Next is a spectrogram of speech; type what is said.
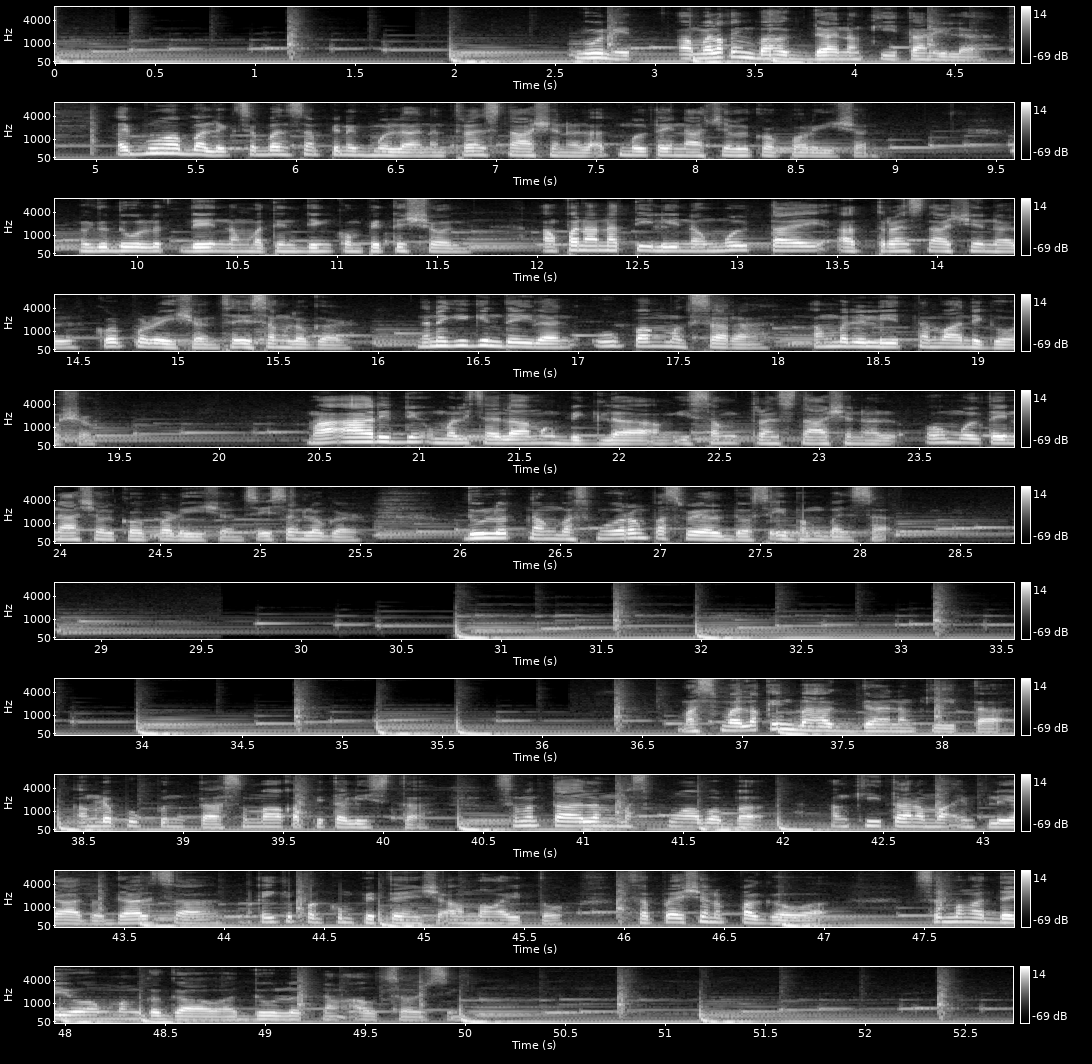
Ngunit, ang malaking bahagda ng kita nila ay bumabalik sa bansang pinagmula ng transnational at multinational corporation. Nagdudulot din ng matinding kompetisyon ang pananatili ng multi at transnational corporation sa isang lugar na nagiging dahilan upang magsara ang maliliit na mga negosyo maaari ding umalis na lamang bigla ang isang transnational o multinational corporation sa isang lugar dulot ng mas murang pasweldo sa ibang bansa. Mas malaking bahagda ng kita ang napupunta sa mga kapitalista samantalang mas bumababa ang kita ng mga empleyado dahil sa nakikipagkompetensya ang mga ito sa presyo ng paggawa sa mga dayuang manggagawa dulot ng outsourcing.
